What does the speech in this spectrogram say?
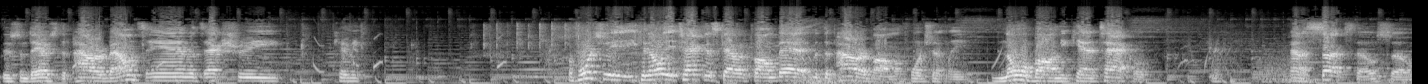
There's some damage to the power bounce, and let's actually... Can we... Unfortunately, you can only attack this guy with Bombette with the power bomb, unfortunately. Normal bomb, you can't tackle. Kinda sucks, though, so...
